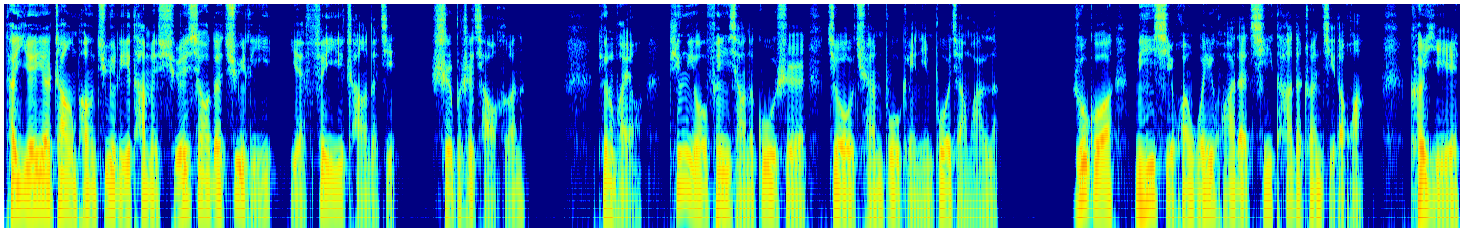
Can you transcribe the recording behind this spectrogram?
他爷爷帐篷距离他们学校的距离也非常的近，是不是巧合呢？听众朋友，听友分享的故事就全部给您播讲完了。如果您喜欢维华的其他的专辑的话，可以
